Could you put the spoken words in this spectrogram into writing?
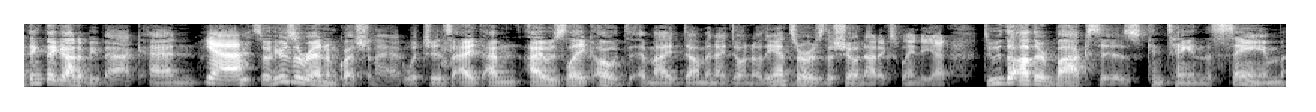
think they got to be back. And yeah. So here's a random question I had, which is I I'm I was like, oh, am I dumb and I don't know the answer, or is the show not explained it yet? Do the other boxes contain the same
